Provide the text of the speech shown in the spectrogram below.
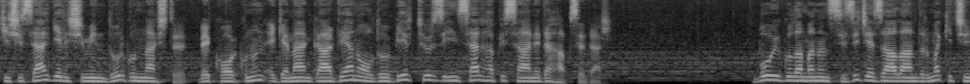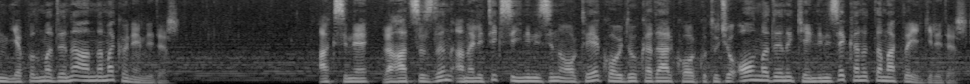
kişisel gelişimin durgunlaştığı ve korkunun egemen gardiyan olduğu bir tür zihinsel hapishanede hapseder. Bu uygulamanın sizi cezalandırmak için yapılmadığını anlamak önemlidir. Aksine, rahatsızlığın analitik zihninizin ortaya koyduğu kadar korkutucu olmadığını kendinize kanıtlamakla ilgilidir.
